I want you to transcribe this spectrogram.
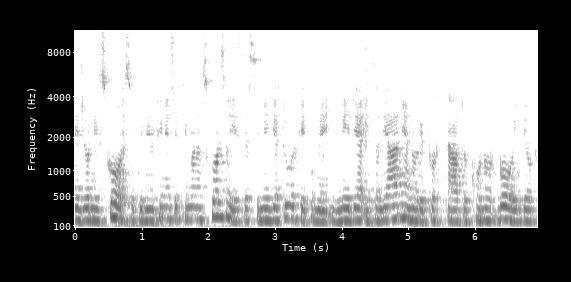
nei giorni scorsi, quindi nel fine settimana scorsa, gli stessi media turchi come i media italiani hanno riportato con orgoglio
